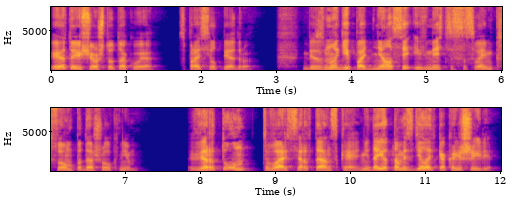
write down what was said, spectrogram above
«Это еще что такое?» – спросил Педро. Безногий поднялся и вместе со своим псом подошел к ним. «Вертун, тварь сертанская, не дает нам сделать, как решили!»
